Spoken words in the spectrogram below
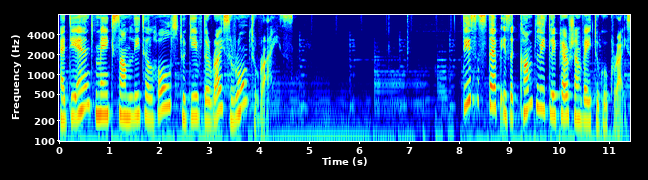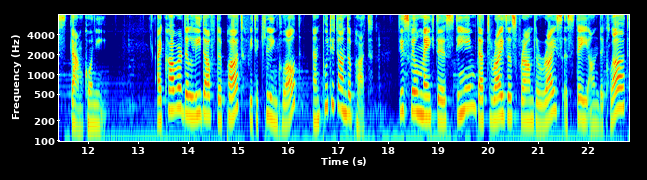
At the end, make some little holes to give the rice room to rise. This step is a completely Persian way to cook rice, dam koni. I cover the lid of the pot with a clean cloth and put it on the pot. This will make the steam that rises from the rice stay on the cloth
